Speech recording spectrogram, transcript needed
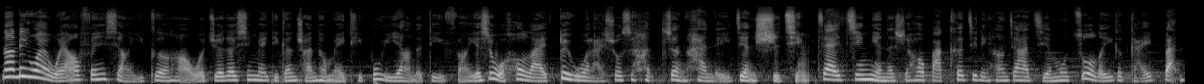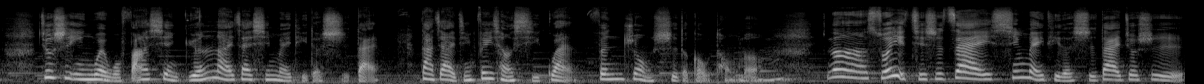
那另外，我要分享一个哈，我觉得新媒体跟传统媒体不一样的地方，也是我后来对我来说是很震撼的一件事情。在今年的时候，把科技领航家的节目做了一个改版，就是因为我发现，原来在新媒体的时代。大家已经非常习惯分众式的沟通了，那所以其实，在新媒体的时代，就是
